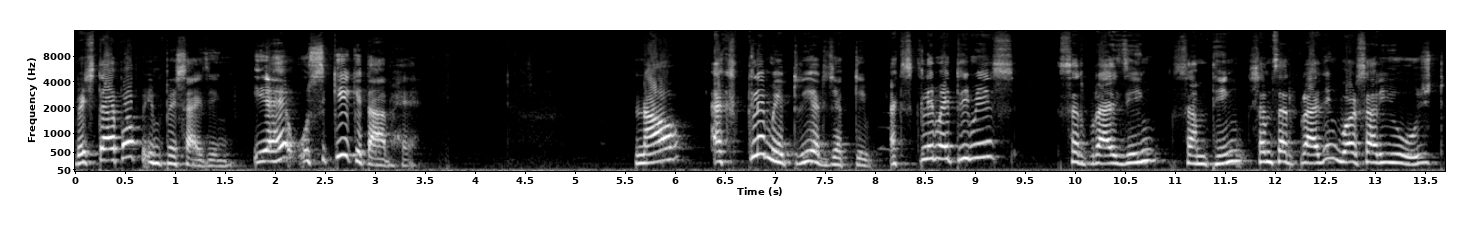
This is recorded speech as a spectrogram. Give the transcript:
which type of emphasising यह उसकी किताब है। Now exclamatory adjective. Exclamatory means surprising something. Some surprising words are used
